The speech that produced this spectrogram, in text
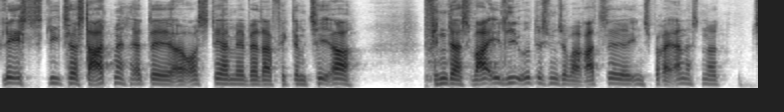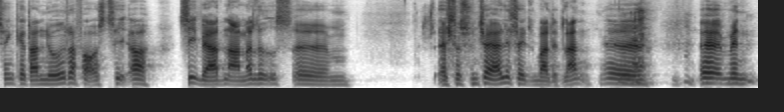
blæst lige til at starte med, at øh, og også det her med, hvad der fik dem til at finde deres vej i livet, det synes jeg var ret øh, inspirerende, sådan at tænke, at der er noget, der får os til at se verden anderledes. Øh, altså, synes jeg ærligt talt, den var lidt lang. Øh, øh, men,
